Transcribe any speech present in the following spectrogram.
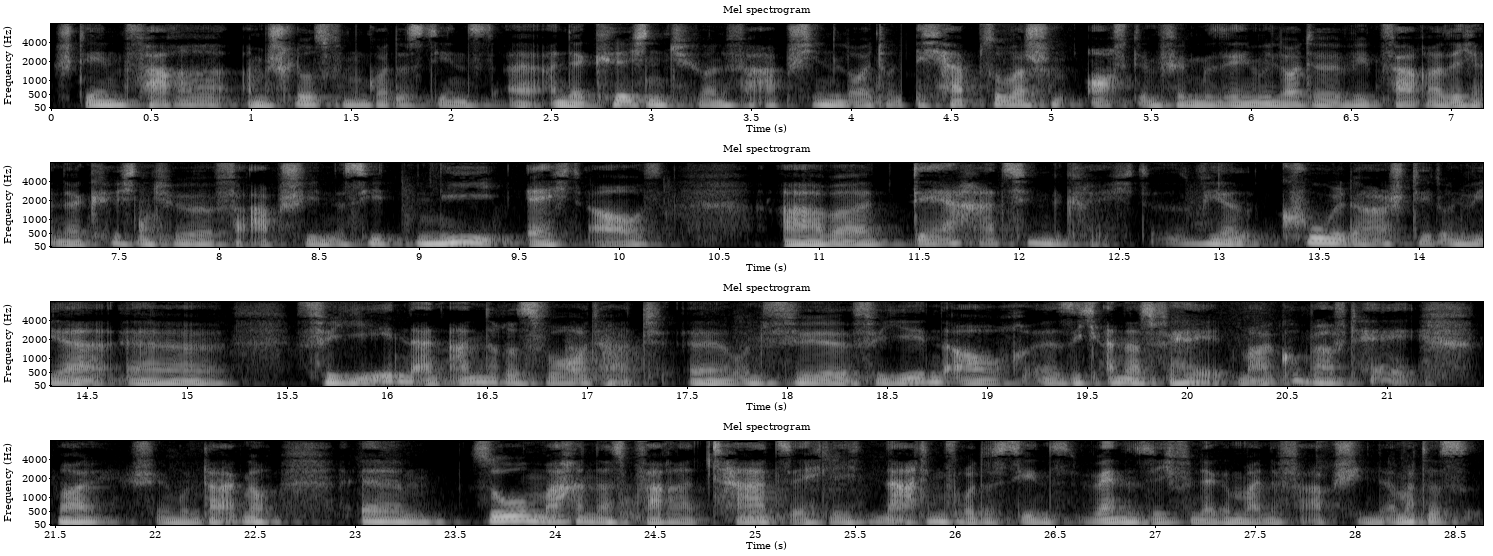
stehen Pfarrer am Schluss vom Gottesdienst äh, an der Kirchentür und verabschieden Leute. Und ich habe sowas schon oft im Film gesehen, wie Leute, wie Pfarrer sich an der Kirchentür verabschieden. Es sieht nie echt aus. Aber der hat's hingekriegt, wie er cool dasteht und wie er äh, für jeden ein anderes Wort hat äh, und für, für jeden auch äh, sich anders verhält. Mal kumpelhaft, hey, mal schönen guten Tag noch. Ähm, so machen das Pfarrer tatsächlich nach dem Gottesdienst, wenn sie sich von der Gemeinde verabschieden. Er macht das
